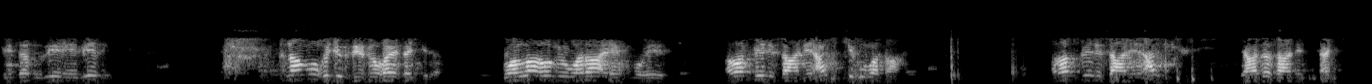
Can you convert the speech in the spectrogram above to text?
في تدبير بيت نمو خجب سيسو غير تجرى والله من ورائهم محيط ربي لساني أشكي هو ربي لساني أشكي يا ثاني أشكي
